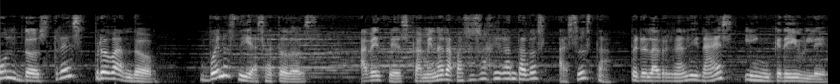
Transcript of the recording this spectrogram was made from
Un, dos, tres, probando. Buenos días a todos. A veces caminar a pasos agigantados asusta, pero la adrenalina es increíble.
